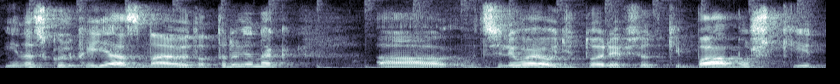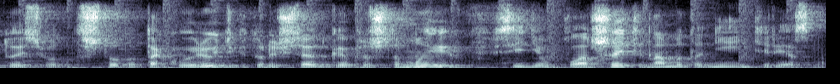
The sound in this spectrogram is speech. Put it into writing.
и насколько я знаю этот рынок, целевая аудитория все-таки бабушки, то есть вот что-то такое, люди, которые читают газеты, потому что мы сидим в планшете, нам это не интересно.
